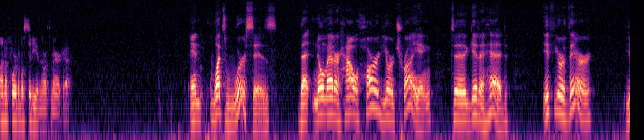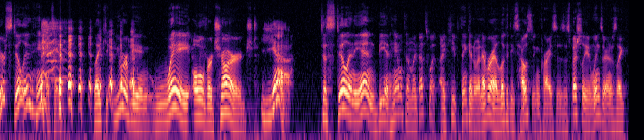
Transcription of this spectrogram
unaffordable city in North America? And what's worse is that no matter how hard you're trying to get ahead, if you're there, you're still in Hamilton. like you are being way overcharged Yeah, to still in the end be in Hamilton. Like that's what I keep thinking whenever I look at these housing prices, especially in Windsor, and it's like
